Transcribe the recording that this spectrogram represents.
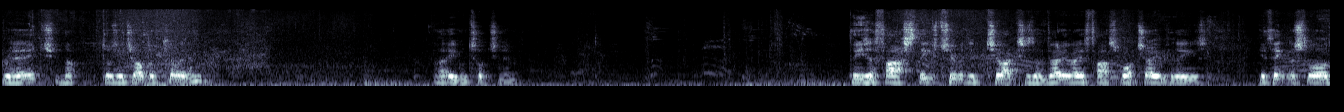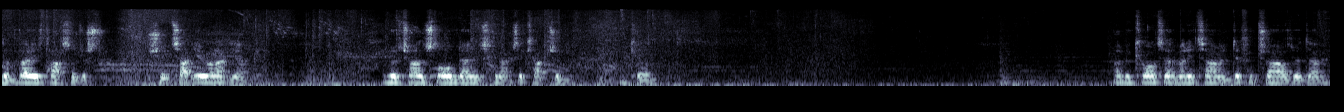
rage and that does a job of killing him. Without even touching him. These are fast. These two with the two axes are very very fast. Watch out for these. You think they're slow, they're very fast. They'll just shoot at you, run at you. Going to try and slow them down so you can actually catch them and kill them. I've been caught out many times in different trials with them.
